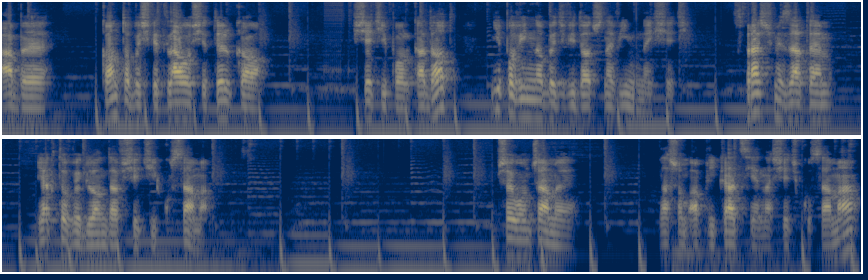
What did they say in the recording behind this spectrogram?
aby konto wyświetlało się tylko w sieci Polkadot, nie powinno być widoczne w innej sieci. Sprawdźmy zatem, jak to wygląda w sieci Kusama. Przełączamy naszą aplikację na sieć Kusama.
